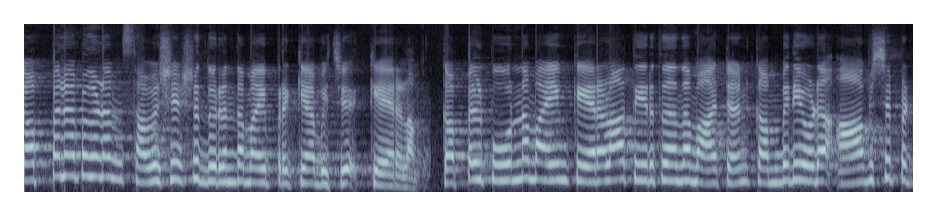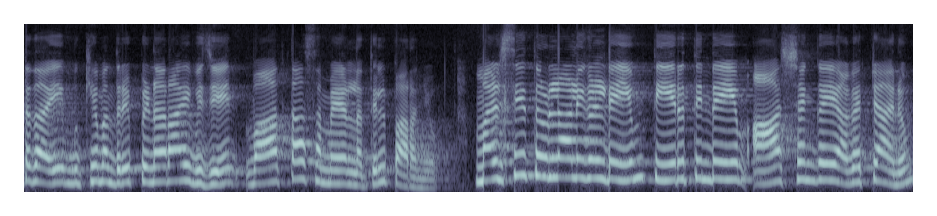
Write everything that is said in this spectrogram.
കപ്പലപകടം സവിശേഷ ദുരന്തമായി പ്രഖ്യാപിച്ച് കേരളം. കപ്പൽ പൂർണമായും കേരള തീരത്ത് നിന്ന് മാറ്റാൻ കമ്പനിയോട് ആവശ്യപ്പെട്ടതായി മുഖ്യമന്ത്രി പിണറായി വിജയൻ വാർത്താ സമ്മേളനത്തിൽ പറഞ്ഞു. മത്സ്യത്തൊഴിലാളികളുടെയും തീരത്തിന്റെയും ആശങ്കയെ അകറ്റാനും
